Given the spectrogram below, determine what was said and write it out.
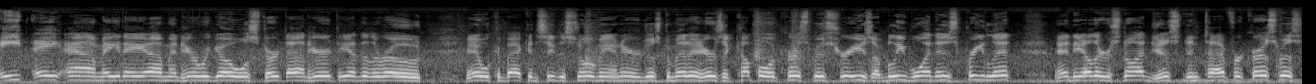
8 a.m. 8 a.m. and here we go. We'll start down here at the end of the road. And we'll come back and see the snowman here in just a minute. Here's a couple of Christmas trees. I believe one is pre-lit and the other is not, just in time for Christmas.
